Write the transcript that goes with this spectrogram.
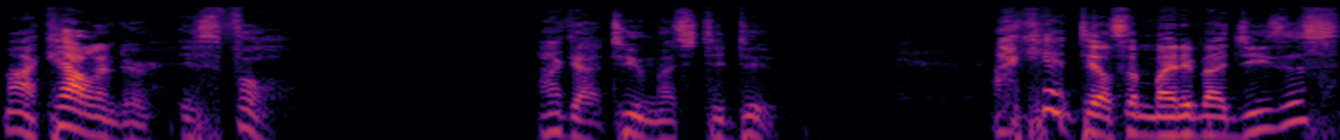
My calendar is full. I got too much to do. I can't tell somebody about Jesus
